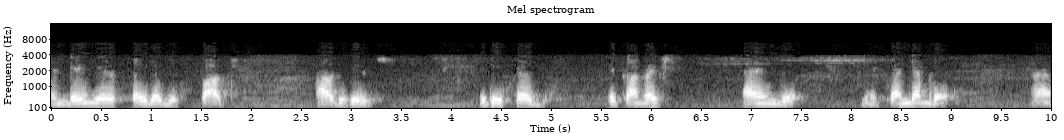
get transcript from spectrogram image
and dangerous sided spot of the hills. It is said the convicts and uh, condemned uh,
